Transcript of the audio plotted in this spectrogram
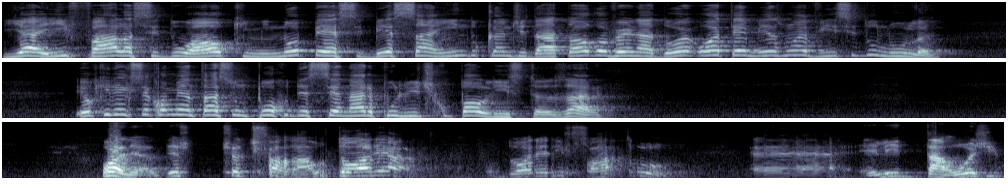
E aí fala-se do Alckmin no PSB saindo candidato ao governador ou até mesmo a vice do Lula. Eu queria que você comentasse um pouco desse cenário político paulista, Zara. Olha, deixa eu te falar, o Dória, o Dória de fato é, ele está hoje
